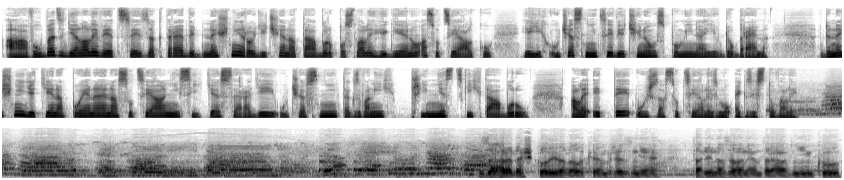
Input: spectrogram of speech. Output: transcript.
a vůbec dělali věci, za které by dnešní rodiče na tábor poslali hygienu a sociálku, jejich účastníci většinou vzpomínají v dobrém. Dnešní děti napojené na sociální sítě se raději účastní tzv. příměstských táborů, ale i ty už za socialismu existovaly. Zahrada školy ve Velkém Březně. Tady na zeleném trávníku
